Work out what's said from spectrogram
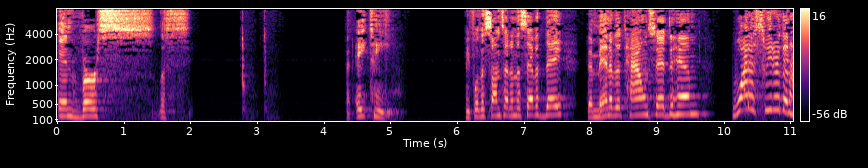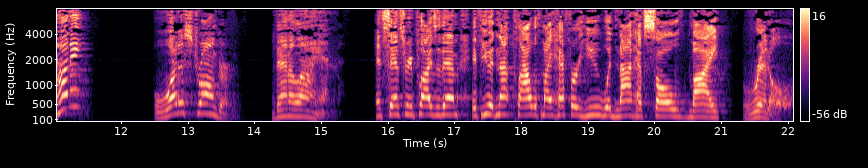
in verse, let's see, 18. Before the sun set on the seventh day, the men of the town said to him, What is sweeter than honey? What is stronger than a lion? And Samson replies to them, If you had not plowed with my heifer, you would not have solved my riddle.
